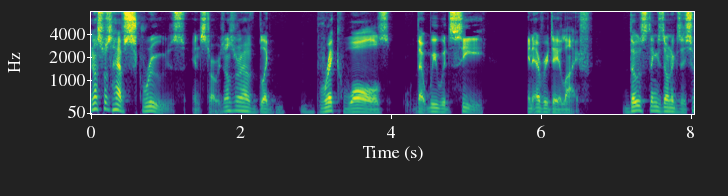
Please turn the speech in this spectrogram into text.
You're not supposed to have screws in Star Wars. You're not supposed to have like brick walls that we would see in everyday life. Those things don't exist.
